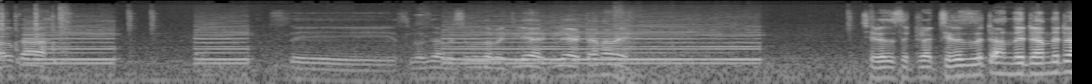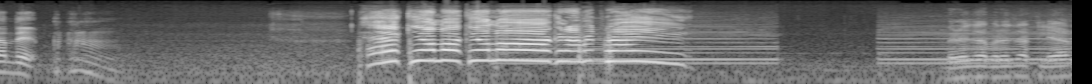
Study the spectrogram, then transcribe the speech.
হালকা। ক্লিয়ার ছেড়ে ট্রাক টান টান টান দে। হলো গ্রামীণ ভাই? ক্লিয়ার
